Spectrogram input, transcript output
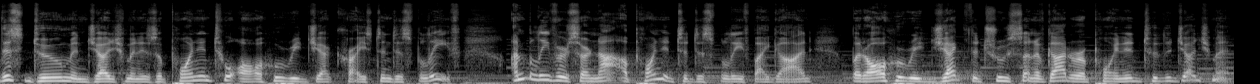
This doom and judgment is appointed to all who reject Christ in disbelief. Unbelievers are not appointed to disbelief by God, but all who reject the true Son of God are appointed to the judgment.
